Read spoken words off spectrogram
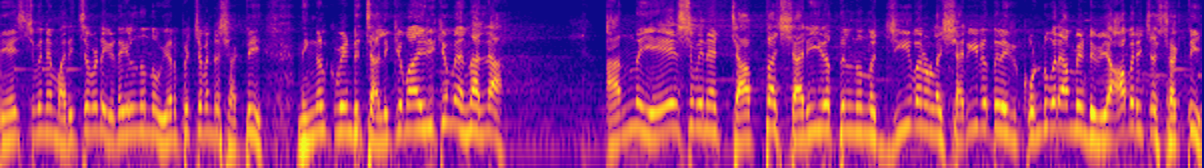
യേശുവിനെ മരിച്ചവരുടെ ഇടയിൽ നിന്ന് ഉയർപ്പിച്ചവന്റെ ശക്തി നിങ്ങൾക്ക് വേണ്ടി ചലിക്കുമായിരിക്കും എന്നല്ല. അന്ന് യേശുവിനെ ചത്ത ശരീരത്തിൽ നിന്ന് ജീവനുള്ള ശരീരത്തിലേക്ക് കൊണ്ടുവരാൻ വേണ്ടി വ്യാപരിച്ച ശക്തി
